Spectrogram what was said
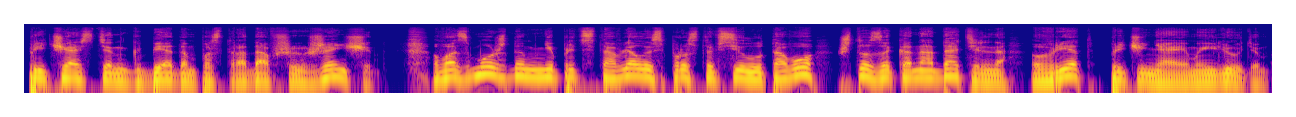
причастен к бедам пострадавших женщин, возможным не представлялось просто в силу того, что законодательно вред, причиняемый людям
